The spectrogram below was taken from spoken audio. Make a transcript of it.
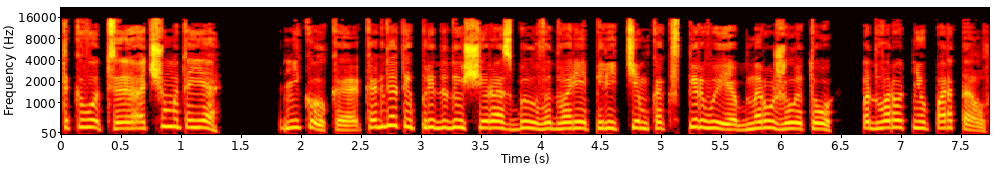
Так вот, о чем это я? Николка, когда ты предыдущий раз был во дворе перед тем, как впервые обнаружил эту подворотню портал?»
